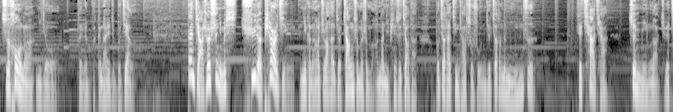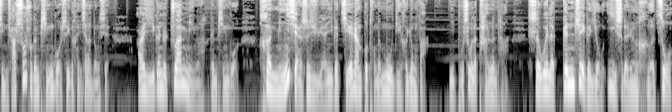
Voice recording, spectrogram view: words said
之后呢，你就反正跟他也就不见了。但假设是你们区的片儿警，你可能要知道他叫张什么什么，那你平时叫他不叫他警察叔叔，你就叫他的名字。这恰恰证明了这个警察叔叔跟苹果是一个很像的东西，而一个人的专名啊跟苹果。很明显是语言一个截然不同的目的和用法，你不是为了谈论他，是为了跟这个有意识的人合作。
